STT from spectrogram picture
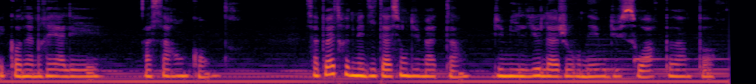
et qu'on aimerait aller à sa rencontre. Ça peut être une méditation du matin, du milieu de la journée ou du soir, peu importe.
